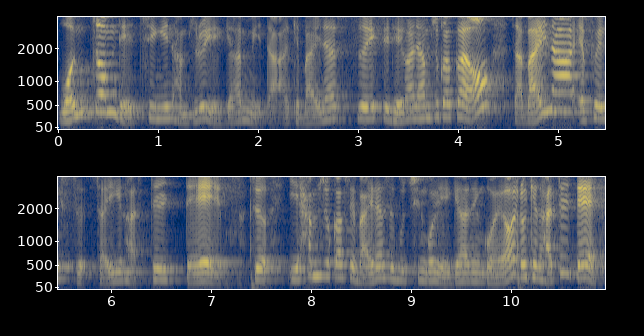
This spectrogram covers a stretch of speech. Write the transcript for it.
원점 대칭인 함수를 얘기합니다. 이렇게 마이너스 x에 대응하는 함수 갈까요? 자, 마이너 fx. 자, 이게 같을 때, 즉, 이 함수 값에 마이너스 붙인 걸 얘기하는 거예요. 이렇게 같을 때,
